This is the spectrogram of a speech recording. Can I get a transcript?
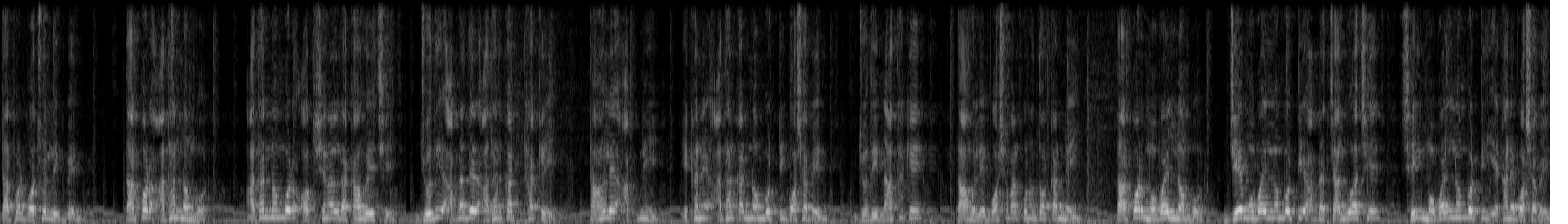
তারপর বছর লিখবেন। তারপর আধার নম্বর। আধার নম্বর অপশনাল রাখা হয়েছে। যদি আপনাদের আধার কার্ড থাকে, তাহলে আপনি এখানে আধার কার্ড নম্বরটি বসাবেন। যদি না থাকে, তাহলে বসাবার কোনো দরকার নেই। তারপর মোবাইল নম্বর। যে মোবাইল নম্বরটি আপনার চালু আছে, সেই মোবাইল নম্বরটি এখানে বসাবেন।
